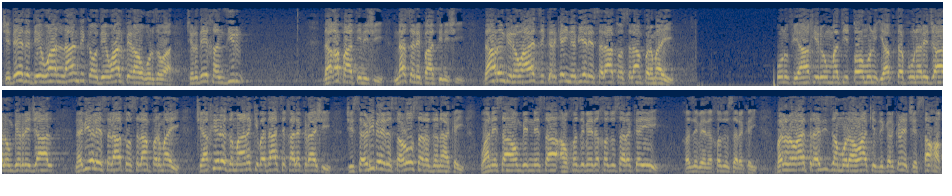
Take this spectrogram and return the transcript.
چې د دیوال لاندې کو دیوال پر راو غورځوا چې د خنزیر دغه پاتې نشي نسل پاتې نشي دارنګ روایت ذکر کوي نبی علیہ الصلوۃ والسلام فرمایي کون فی آخر امتی قوم یکتفون رجال بالرجال نبی علیہ الصلوۃ والسلام فرمایي چې اخیره زمانہ کې به داسې خلک راشي چې سړی به د سړو سره زنا کوي ونساهم بالنساء او خزه به د خزو سره کوي خزه به د خزو سره کوي بل روایت راځي زمولاوا کې ذکر کړی چې صحق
